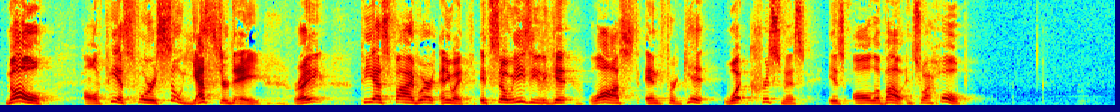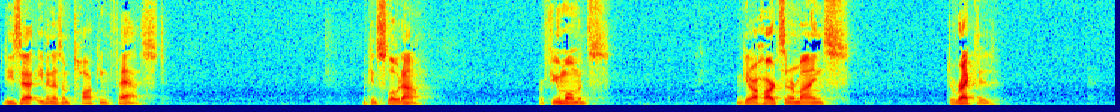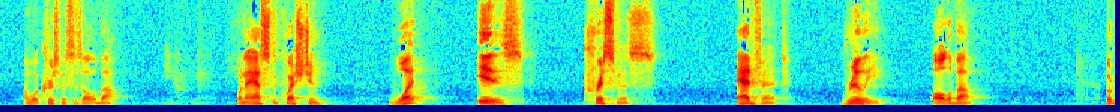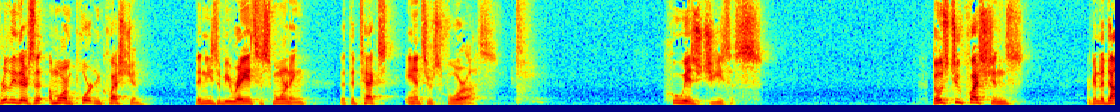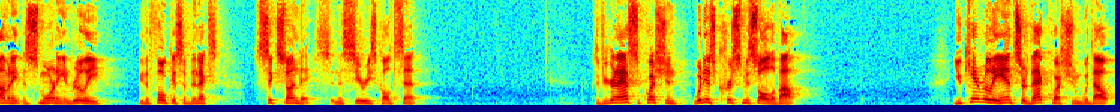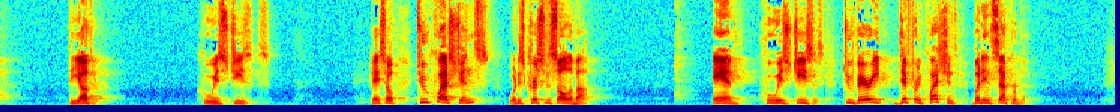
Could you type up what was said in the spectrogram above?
No. no. Oh, PS4 is so yesterday, right? PS5, where, anyway, it's so easy to get lost and forget what Christmas is all about. And so I hope these, uh, even as I'm talking fast, we can slow down for a few moments and get our hearts and our minds directed on what Christmas is all about. When I ask the question, what is Christmas? Advent really all about? But really, there's a, a, more important question that needs to be raised this morning that the text answers for us Who is Jesus? Those two questions are going to dominate this morning and really be the focus of the next six Sundays in this series called Sent. Because if you're going to ask the question, what is Christmas all about? You can't really answer that question without the other. Who is Jesus? Okay, so two questions. What is Christmas all about? And who is Jesus? Two very different questions, but inseparable.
